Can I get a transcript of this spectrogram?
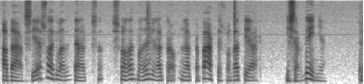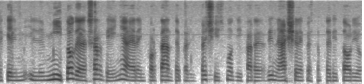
ad Arsia sono andati mandati, sono andati mandati in un'altra, in un'altra parte, sono andati a, in Sardegna perché il, il, mito della Sardegna era importante per il fascismo di far rinascere questo territorio,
